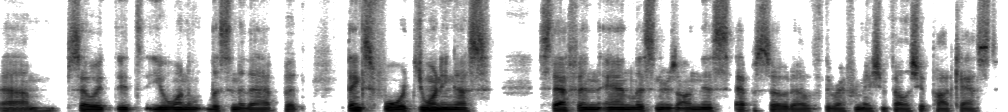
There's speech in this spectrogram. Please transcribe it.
Um, so it, it, you'll want to listen to that. But thanks for joining us Stefan, and listeners on this episode of the Reformation Fellowship podcast.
